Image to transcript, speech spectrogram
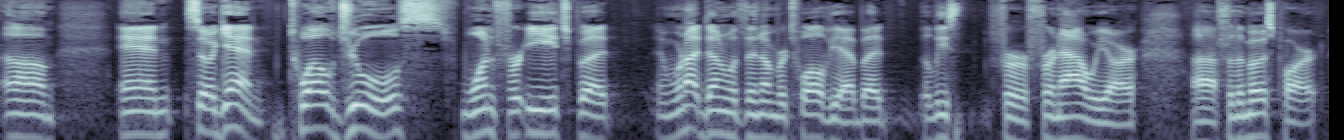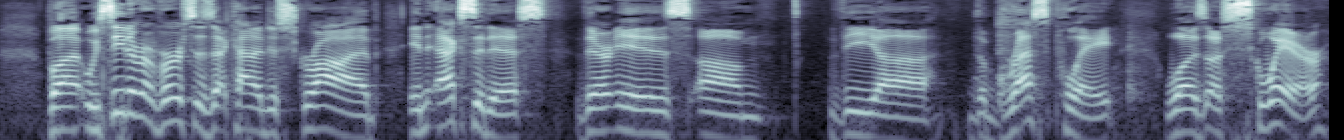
Um, and so again, 12 jewels, one for each, but and we're not done with the number 12 yet, but at least for, for now we are, uh, for the most part. But we see different verses that kind of describe in Exodus, there is um, the, uh, the breastplate was a square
